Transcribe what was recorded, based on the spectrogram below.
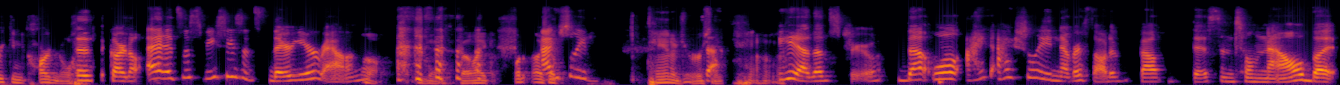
freaking cardinal. it's the cardinal. Eh, it's a species that's there year round. Oh, yeah, but like, what, like Actually, tanager or that- something. I don't know. yeah, that's true. That well, I actually never thought about this until now, but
